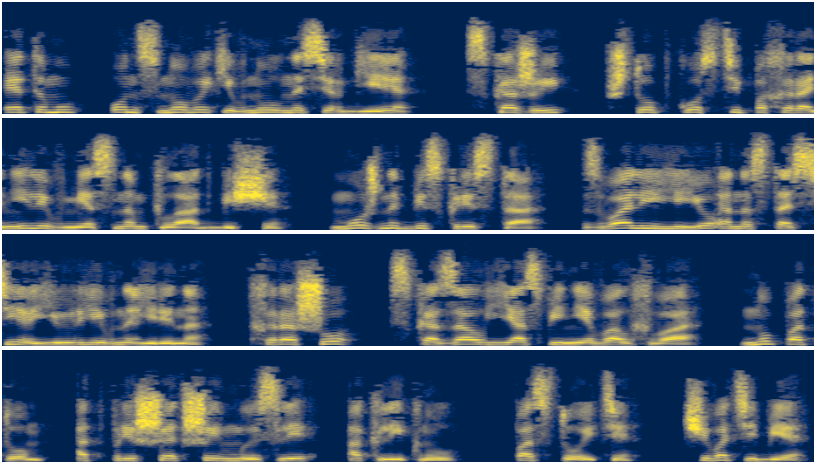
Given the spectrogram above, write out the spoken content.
этому, он снова кивнул на Сергея, скажи, чтоб кости похоронили в местном кладбище. Можно без креста. Звали ее Анастасия Юрьевна Ирина. Хорошо, сказал я спине волхва, но потом, от пришедшей мысли, окликнул. Постойте, чего тебе?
